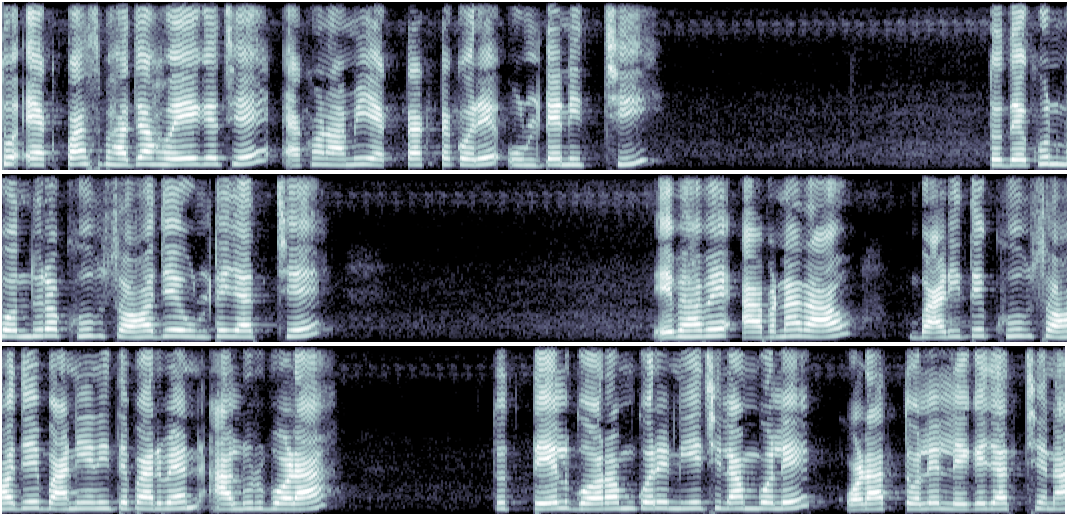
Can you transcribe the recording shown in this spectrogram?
তো এক পাশ ভাজা হয়ে গেছে, এখন আমি একটা একটা করে উল্টে নিচ্ছি। তো দেখুন বন্ধুরা, খুব সহজে উল্টে যাচ্ছে। এভাবে আপনারাও বাড়িতে খুব সহজে বানিয়ে নিতে পারবেন আলুর বড়া। তো তেল গরম করে নিয়েছিলাম বলে কড়ার তলে লেগে যাচ্ছে না।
